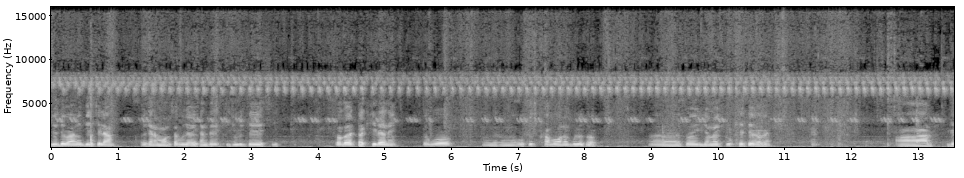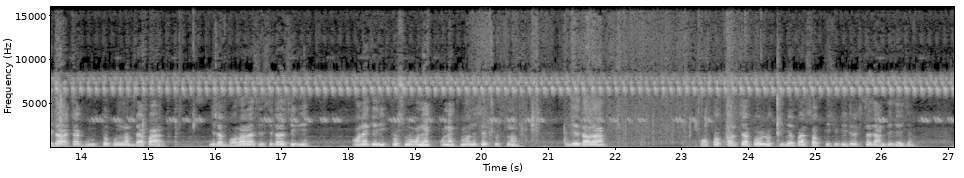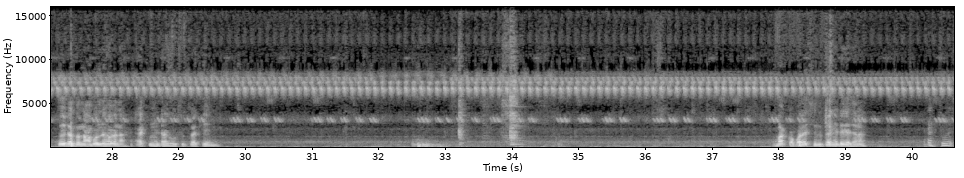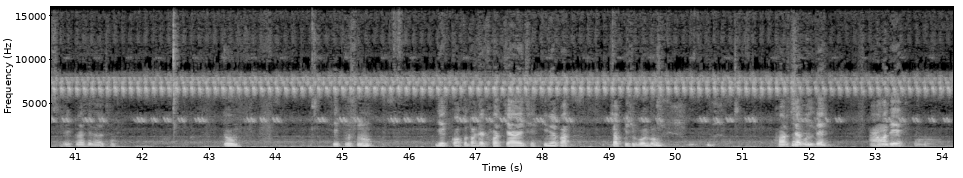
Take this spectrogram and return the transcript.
যদিও আমি গেছিলাম ওইখানে মনসা পূজা এখান থেকে খিচুড়ি খেয়ে এসেছি। তত একটা খিদা নেই তবুও ওষুধ খাব অনেকগুলো তো। তো এই জন্য একটু খেতে হবে। আর যেটা একটা গুরুত্বপূর্ণ ব্যাপার যেটা বলার আছে সেটা হচ্ছে কি অনেকেরই প্রশ্ন অনেক অনেক মানুষের প্রশ্ন যে দাদা কত খরচা পড়ল? কি ব্যাপার? সব কিছু ডিটেলসটা জানতে চাইছেন। তো এটা তো না বললে হবে না। এক মিনিট আগে ওষুধটা খেয়ে নিই। আমার কপালে সিঁদুরটা হেঁটে গেছে না? একটু আছে। আচ্ছা তো সেই প্রশ্ন যে কত টাকা খরচা হয়েছে, কি ব্যাপার? সব কিছু বলব। খরচা বলতে আমাদের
